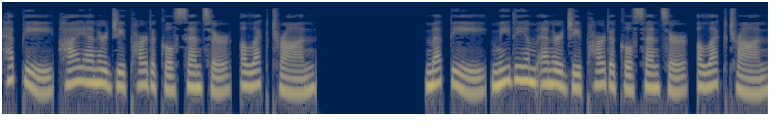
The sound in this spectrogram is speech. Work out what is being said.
HEPI high energy particle sensor electron. MEPE medium energy particle sensor electron.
